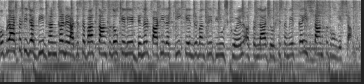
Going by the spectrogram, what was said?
उपराष्ट्रपति जगदीप धनखड़ ने राज्यसभा सांसदों के लिए डिनर पार्टी रखी। केंद्रीय मंत्री पीयूष गोयल और प्रहलाद जोशी समेत कई सांसद होंगे शामिल।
